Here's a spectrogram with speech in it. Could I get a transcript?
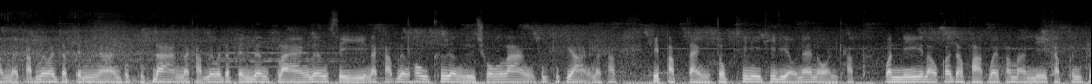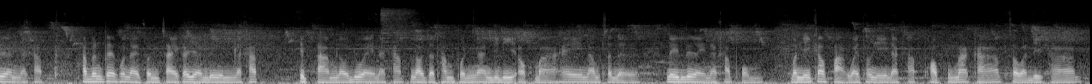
รนะครับไม่ว่าจะเป็นงานทุกๆ ด้านนะครับ ไม่ว่าจะเป็นเรื่องแปลงเรื่องสีนะครับเรื่องห้องเครื่องหรือช่วงล่างทุก ๆ อย่างนะครับ ที่ปรับแต่งจบที่นี่ที่เดียวแน่นอนครับวันนี้เราก็จะฝากไว้ประมาณนี้กับเพื่อนๆนะครับถ้าเพื่อนๆคนไหนสนใจก็อย่าลืมนะครับติดตามเราด้วยนะครับเราจะทำผลงานดีๆออกมาให้นำเสนอเรื่อยๆนะครับผมวันนี้ก็ฝากไว้เท่านี้นะครับขอบคุณมากครับ สวัสดีครับ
